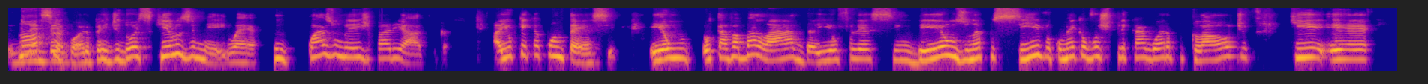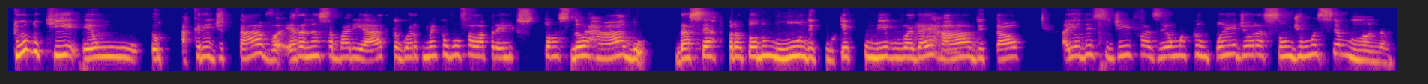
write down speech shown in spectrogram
Nossa! Agora, eu perdi dois quilos e meio, é, com quase um mês de bariátrica. Aí o que que acontece? Eu eu estava abalada e eu falei assim, Deus, não é possível. Como é que eu vou explicar agora para o Cláudio que é, tudo que eu, eu acreditava era nessa bariátrica? Agora como é que eu vou falar para ele que isso deu errado, dá certo para todo mundo e por que comigo vai dar errado e tal? Aí eu decidi fazer uma campanha de oração de uma semana.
